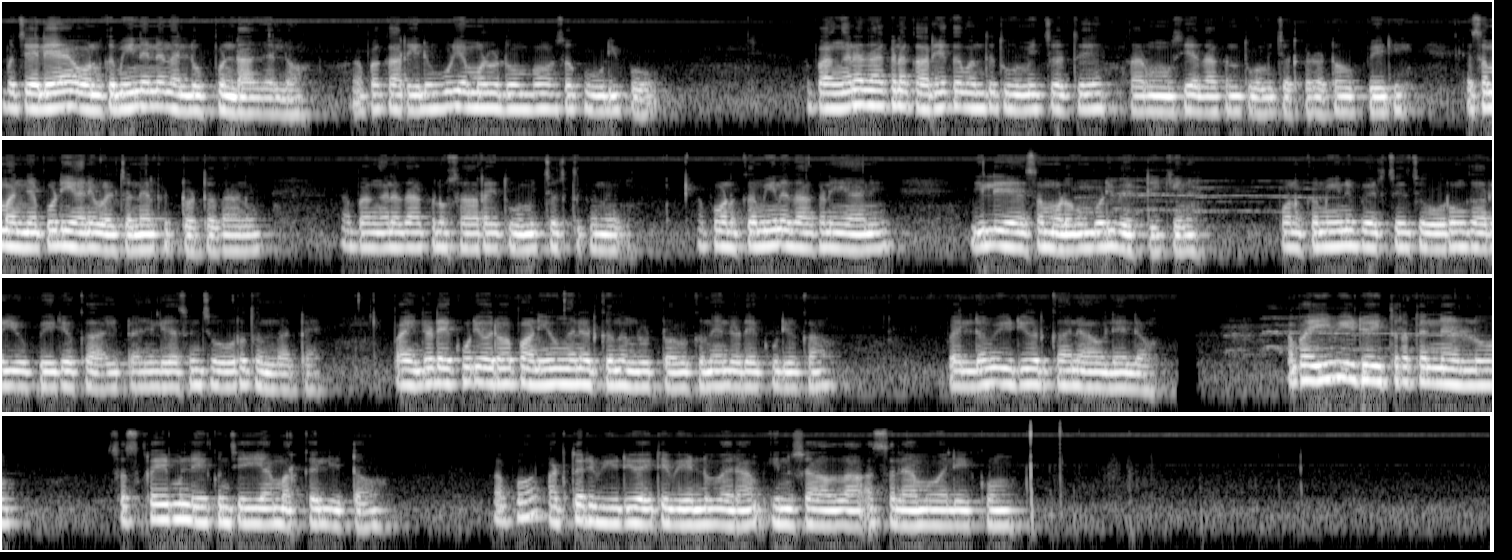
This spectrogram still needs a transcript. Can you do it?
അപ്പോൾ ചില ഉണക്കമീൻ തന്നെ നല്ല ഉപ്പുണ്ടാകുമല്ലോ അപ്പോൾ കറിയിലും കൂടി നമ്മൾ ഇടുമ്പോൾ സോ കൂടിപ്പോവും അപ്പോൾ അങ്ങനെ ഇതാക്കണ കറിയൊക്കെ വന്ന് തൂമിച്ചെടുത്ത് കർമൂസി ഇതാക്കണം തൂമിച്ചെടുക്കണം കേട്ടോ ഉപ്പേരി. രസം മഞ്ഞപ്പൊടി ഞാൻ വെളിച്ചെണ്ണയിൽ ഇട്ടുകൊടുത്തതാണ് അപ്പോൾ അങ്ങനെ ഇതാക്കണം ഉഷാറായി തൂമിച്ചെടുത്തിക്കുന്നു അപ്പോൾ ഉണക്കമീൻ ഇതാക്കണ ഞാൻ ഇതിൽ ലേസം മുളകും പൊടി വെട്ടിക്കുന്നു അപ്പോൾ ഉണക്കമീൻ പൊരിച്ച് ചോറും കറിയും ഉപ്പേരിയും ഒക്കെ ആയിട്ട് അതിന് ലേസം ചോറ് തിന്നട്ടെ. അപ്പോൾ അതിന്റെ ഇടയിൽ കൂടി ഓരോ പണിയും ഇങ്ങനെ എടുക്കുന്നുണ്ട് കേട്ടോ വെക്കുന്നതിന്റെ ഇടയിൽ കൂടിയൊക്കെ. അപ്പോൾ എല്ലാം വീഡിയോ എടുക്കാനാവില്ലല്ലോ. അപ്പോൾ ഈ വീഡിയോ ഇത്ര തന്നെ ഉള്ളൂ. സബ്സ്ക്രൈബും ലൈക്കും ചെയ്യാൻ മറക്കല്ല കേട്ടോ അപ്പോൾ അടുത്തൊരു വീഡിയോ ആയിട്ട് വീണ്ടും വരാം. ഇൻഷാ അല്ലാ അസ്സലാമു അലൈക്കും.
